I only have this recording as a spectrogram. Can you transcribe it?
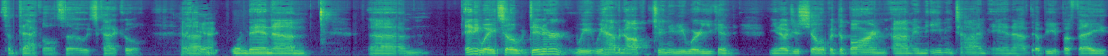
some tackle, so it's kind of cool. Um, yeah. And then um, um, anyway, so dinner we we have an opportunity where you can you know, just show up at the barn um, in the evening time, and uh, there'll be a buffet.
